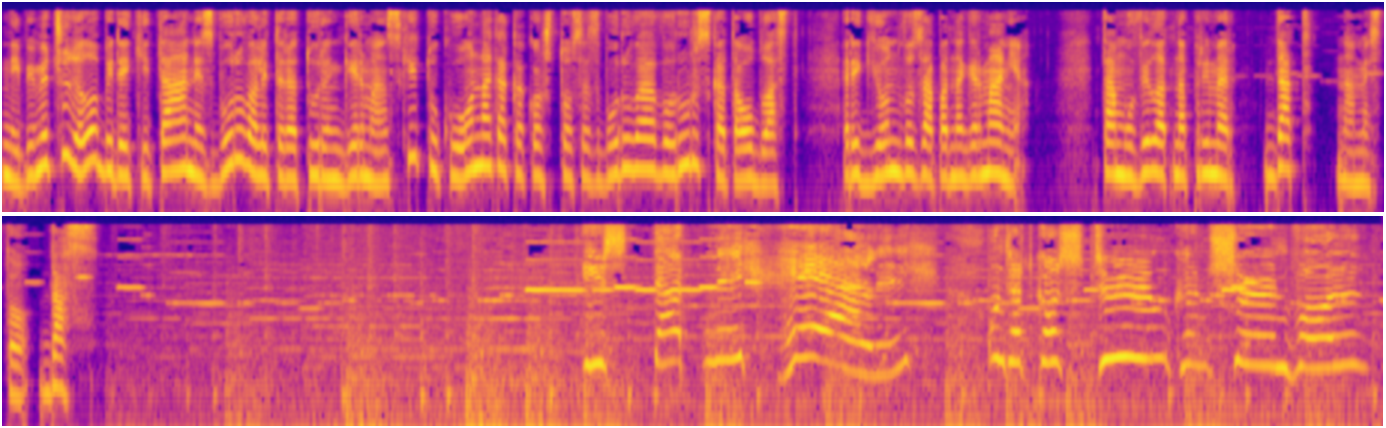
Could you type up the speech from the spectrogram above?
Не би ме чудело бидејќи таа не зборува литературен германски, туку онака како што се зборува во Рурската област, регион во Западна Германија. Таму велат, на пример, дат наместо дас. Ist das nicht herrlich? Und das Kostümchen schön wohl?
